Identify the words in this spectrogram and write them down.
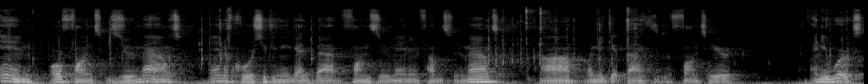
in or font zoom out. And of course, you can get that font zoom in and font zoom out. Uh, let me get back to the font here. And it works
